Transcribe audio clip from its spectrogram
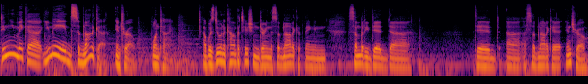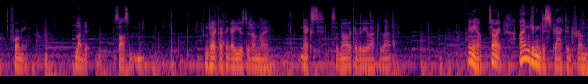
Didn't you make a? You made Subnautica intro one time. I was doing a competition during the Subnautica thing, and somebody did uh, did uh, a Subnautica intro for me. Loved it. It's awesome. In fact, I think I used it on my next Subnautica video after that. Anyhow, sorry. I'm getting distracted from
